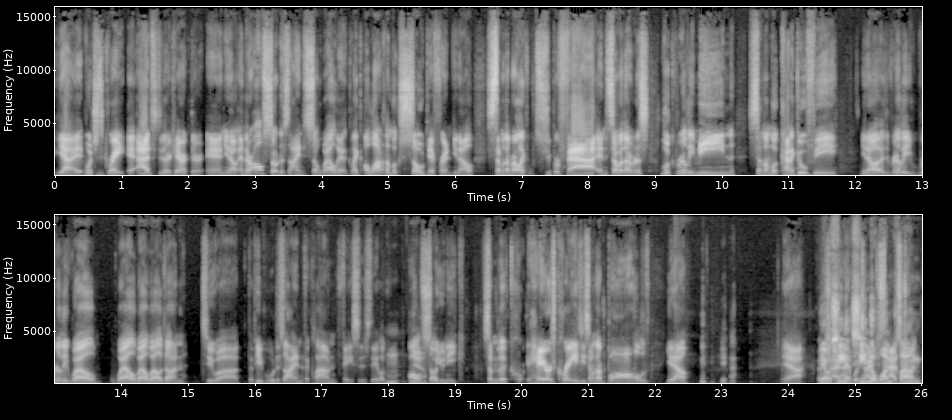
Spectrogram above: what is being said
yeah, it, which is great. It adds to their character, and you know, and they're all so designed so well. They like a lot of them look so different. You know, some of them are like super fat, and some of them just look really mean. Some of them look kind of goofy. You know, it's really, really well, well, well, well done to uh, the people who designed the clown faces. They look all yeah. so unique. Some of the cr- hair is crazy. Some of them are bald. You know. Yeah. Yeah. You know, seeing I- seeing the one adds to it. clown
